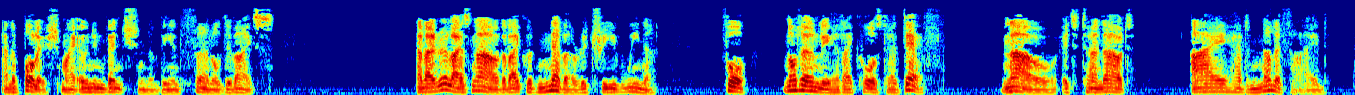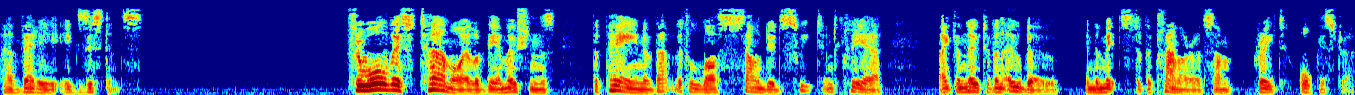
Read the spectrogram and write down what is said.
and abolish my own invention of the infernal device. And I realized now that I could never retrieve Weena, for not only had I caused her death, now, it turned out, I had nullified her very existence. Through all this turmoil of the emotions, the pain of that little loss sounded sweet and clear, like the note of an oboe in the midst of the clamour of some great orchestra.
